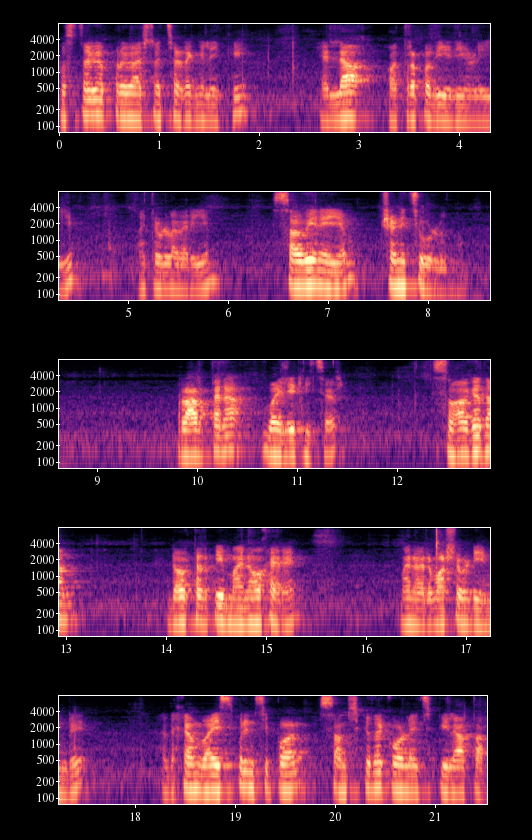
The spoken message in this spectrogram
പുസ്തക പ്രകാശന ചടങ്ങിലേക്ക് എല്ലാ പത്രപ്രതിനിധികളെയും മറ്റുള്ളവരെയും സവിനയം ക്ഷണിച്ചുകൊള്ളുന്നു. പ്രാർത്ഥന വലി ടീച്ചർ. സ്വാഗതം ഡോക്ടർ പി മനോഹരൻ. മനോരമ ഷോടിയുണ്ട് അദ്ദേഹം വൈസ് പ്രിൻസിപ്പാൾ സംസ്കൃത കോളേജ് പിലാത്തറ.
